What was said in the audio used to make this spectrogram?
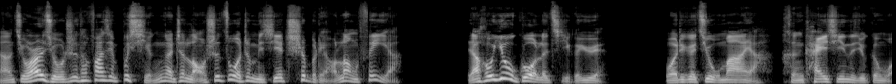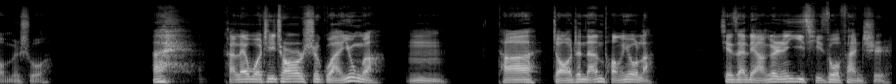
然后久而久之，他发现不行啊，这老是做这么些吃不了，浪费呀。然后又过了几个月，我这个舅妈呀，很开心的就跟我们说：“哎，看来我这招是管用啊，嗯，她找着男朋友了。”现在两个人一起做饭吃，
